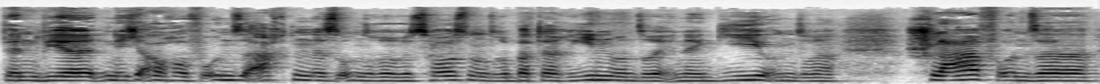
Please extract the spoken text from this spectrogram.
wenn wir nicht auch auf uns achten, dass unsere Ressourcen, unsere Batterien, unsere Energie, unser Schlaf, unser,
